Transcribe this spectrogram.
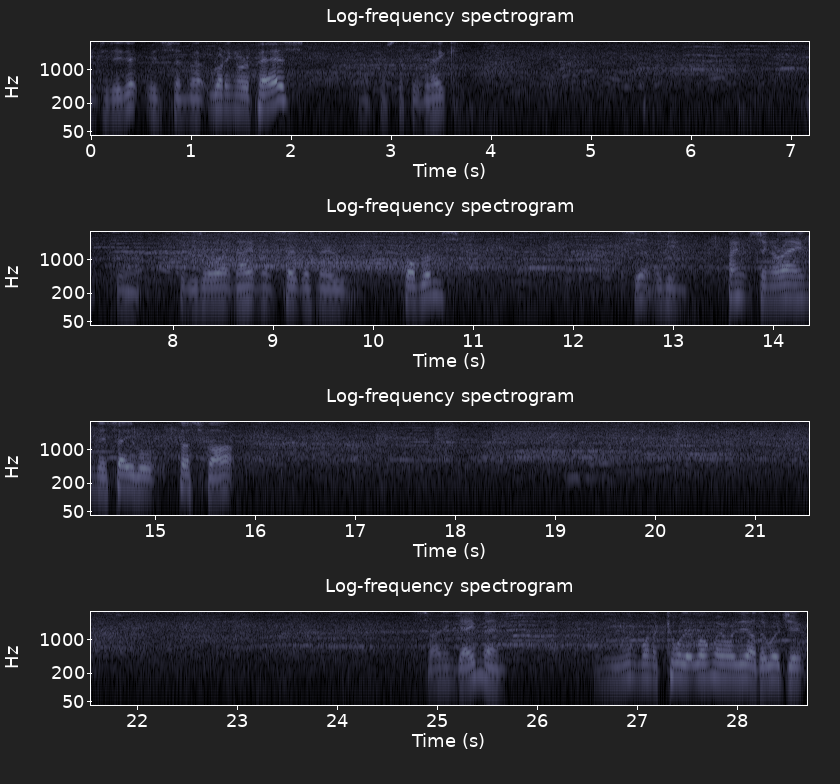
Viktor Didukh with some uh, running repairs to prosthetic leg. But, uh, I think he's all right now. Let's hope there's no problems. Certainly been bouncing around the table thus far. Exciting game then. You wouldn't want to call it one way or the other, would you?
